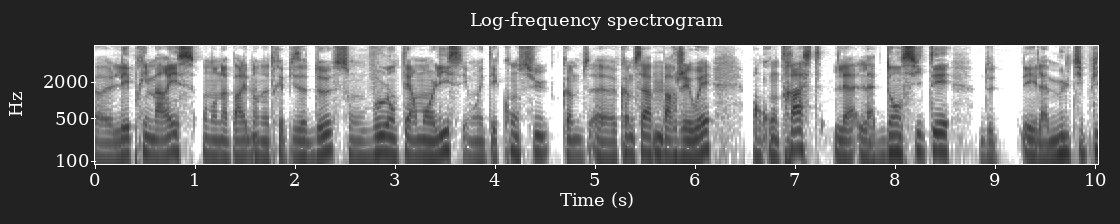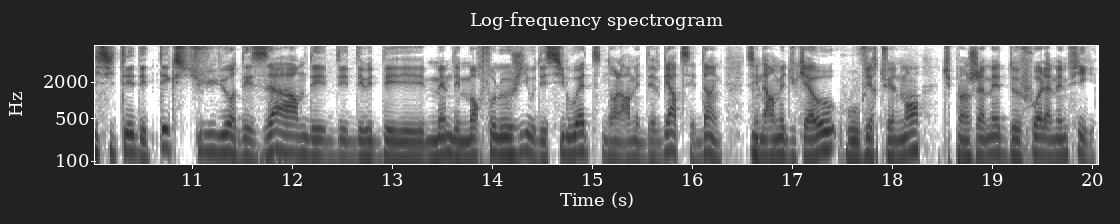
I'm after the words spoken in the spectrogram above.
Euh, les Primaris, on en a parlé dans notre épisode 2, sont volontairement lisses et ont été conçus comme, euh, comme ça Mm. par GW. En contraste, la, la densité de et la multiplicité des textures, des armes, des, des- des- des- même des morphologies ou des silhouettes dans l'armée de Devgard, c'est dingue. C'est une Mm. armée du chaos où virtuellement tu peins jamais deux fois la même figue.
